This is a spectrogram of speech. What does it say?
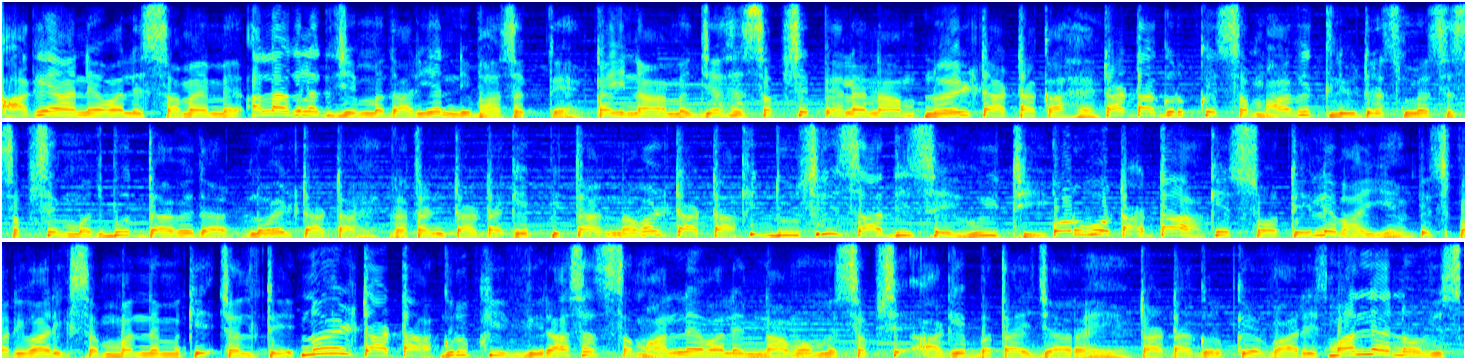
आगे आने वाले समय में अलग अलग जिम्मेदारियाँ निभा सकते हैं। कई नाम है, जैसे सबसे पहला नाम नोएल टाटा का है। टाटा ग्रुप के संभावित लीडर्स में से सबसे मज़बूत दावेदार नोएल टाटा है। रतन टाटा के पिता नवल टाटा की दूसरी शादी से हुई थी, और वो टाटा के सौतेले भाई हैं। इस पारिवारिक संबंध के चलते नोएल टाटा ग्रुप की विरासत संभालने वाले नामों में सबसे आगे बताए जा रहे हैं। टाटा ग्रुप के वारिस माल्या नोविस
